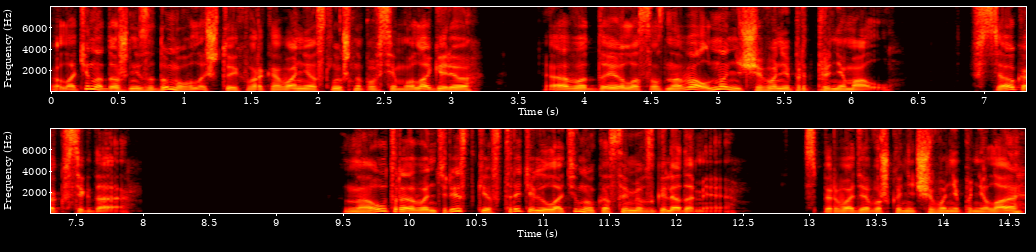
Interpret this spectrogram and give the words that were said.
Латина даже не задумывалась, что их воркование слышно по всему лагерю, а вот Дейл осознавал, но ничего не предпринимал. Всё как всегда. На утро авантюристки встретили Латину косыми взглядами. Сперва девушка ничего не поняла,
